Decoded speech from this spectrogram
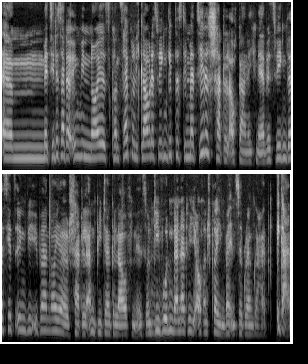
ähm, Mercedes hat da irgendwie ein neues Konzept und ich glaube, deswegen gibt es den Mercedes-Shuttle auch gar nicht mehr, weswegen das jetzt irgendwie über neue Shuttle-Anbieter gelaufen ist. Und die wurden dann natürlich auch entsprechend bei Instagram gehypt. Egal.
